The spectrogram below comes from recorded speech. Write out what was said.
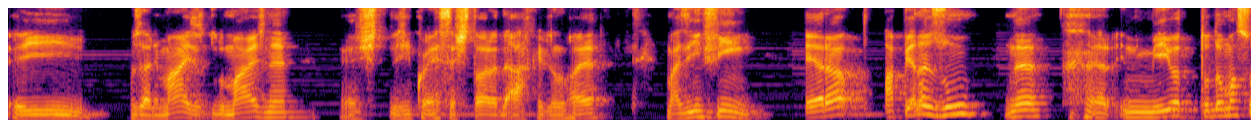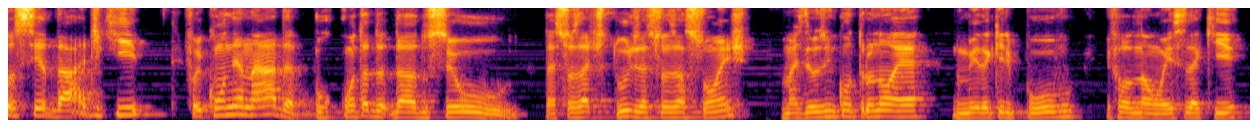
E os animais e tudo mais, né? A gente conhece a história da Arca de Noé. Mas enfim, era apenas um, né? em meio a toda uma sociedade que foi condenada por conta do, da, do seu, das suas atitudes, das suas ações. Mas Deus encontrou Noé no meio daquele povo e falou: Não, esse daqui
